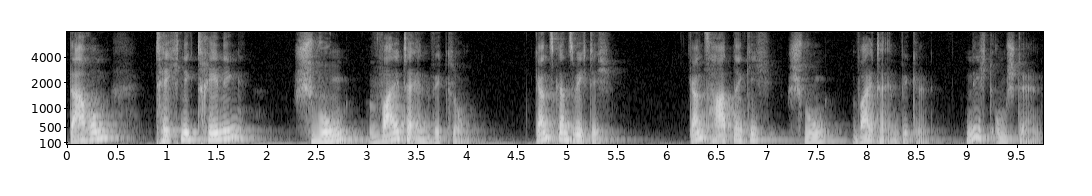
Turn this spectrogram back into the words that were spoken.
Darum Techniktraining, Schwung, Weiterentwicklung. Ganz, ganz wichtig. Ganz hartnäckig Schwung weiterentwickeln, nicht umstellen.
